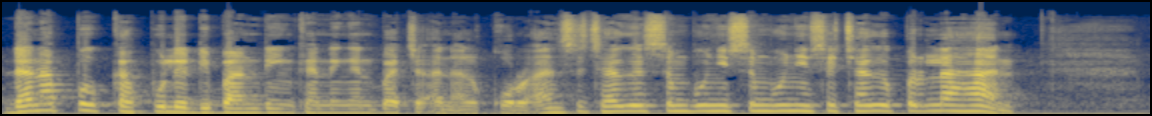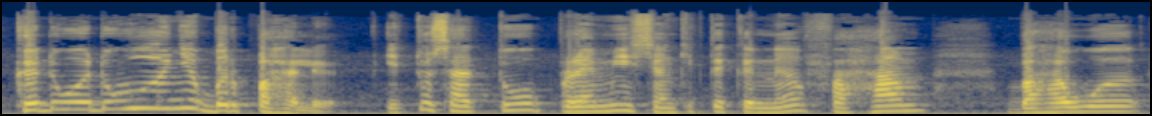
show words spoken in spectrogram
dan apakah pula dibandingkan dengan bacaan Al-Quran secara sembunyi-sembunyi, secara perlahan? kedua-duanya berpahala. Itu satu premis yang kita kena faham bahawa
